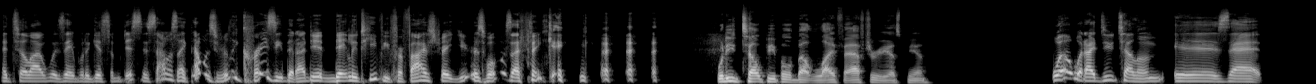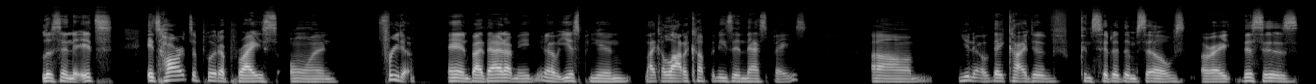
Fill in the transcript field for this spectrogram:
until I was able to get some distance. I was like, that was really crazy that I did daily TV for five straight years. What was I thinking? What do you tell people about life after ESPN? Well, what I do tell them is that listen, it's it's hard to put a price on freedom. And by that I mean, you know, ESPN, like a lot of companies in that space, um, you know, they kind of consider themselves, all right, this is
